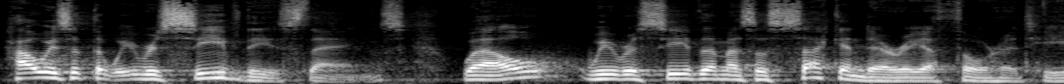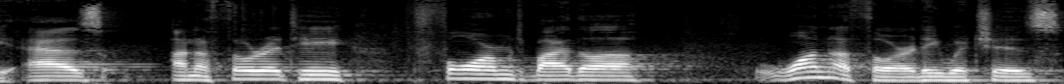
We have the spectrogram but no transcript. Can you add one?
How is it that we receive these things? Well, we receive them as a secondary authority, as an authority formed by the one authority, which is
